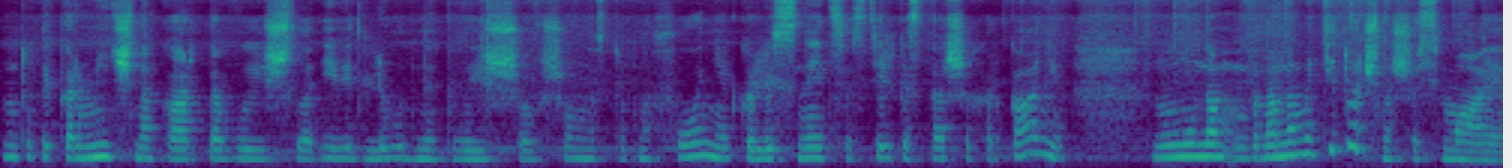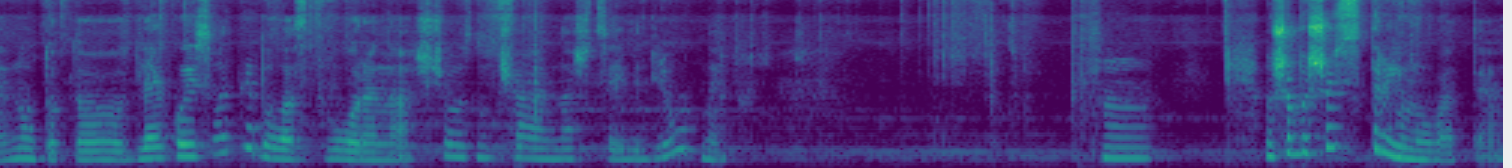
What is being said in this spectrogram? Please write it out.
Ну, тут і кармічна карта вийшла, і відлюдник вийшов. Що в нас тут на фоні? Колісниця, стільки старших арканів. Ну, нам, вона на меті точно щось має. Ну, тобто, для якоїсь мети була створена. Що означає наш цей відлюдник? Хм. Ну, щоб щось стримувати.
